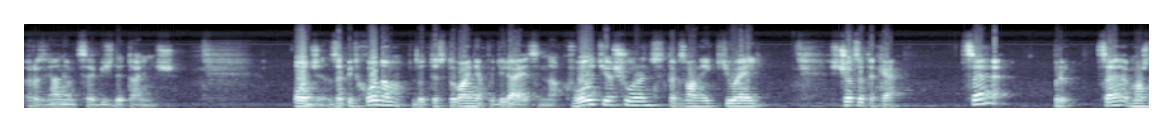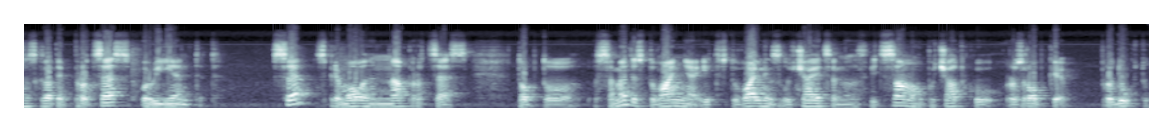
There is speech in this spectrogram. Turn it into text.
розглянемо це більш детальніше. Отже, за підходом до тестування поділяється на Quality Assurance, так званий QA. Що це таке? Це, це можна сказати, процес-oriented. Все спрямоване на процес. Тобто саме тестування і тестувальник залучається від самого початку розробки продукту.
